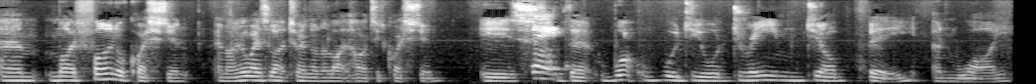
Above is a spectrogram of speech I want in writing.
Um, my final question, and I always like to end on a light-hearted question, is that what would your dream job be and why?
